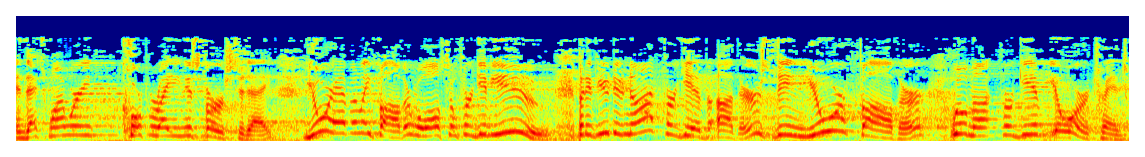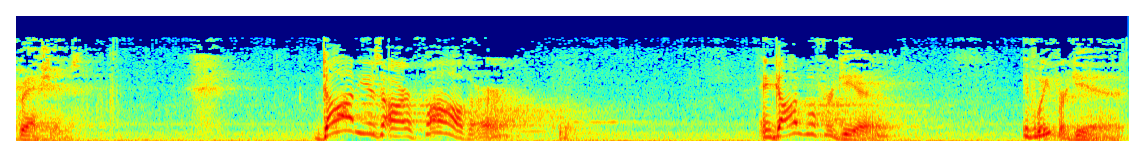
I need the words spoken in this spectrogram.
and that's why we're incorporating this verse today, your heavenly Father will also forgive you. But if you do not forgive others, then your Father will not forgive your transgressions. God is our Father, and God will forgive if we forgive.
